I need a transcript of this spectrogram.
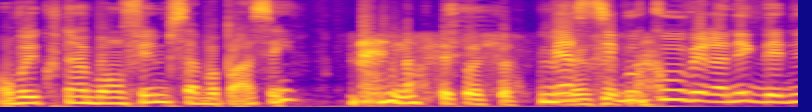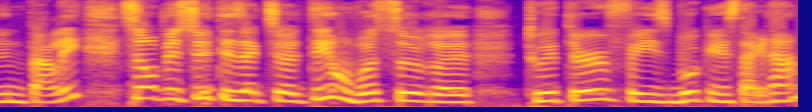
on va écouter un bon film, ça va passer. non, c'est pas ça. Merci beaucoup, Véronique, d'être venue nous parler. Si on veut suivre tes actualités, on va sur Twitter, Facebook, Instagram.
